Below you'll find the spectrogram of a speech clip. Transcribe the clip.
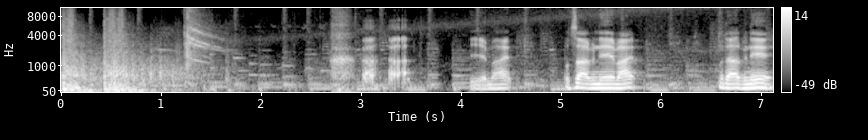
yeah, mate. What's happening here, mate? What happened here?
